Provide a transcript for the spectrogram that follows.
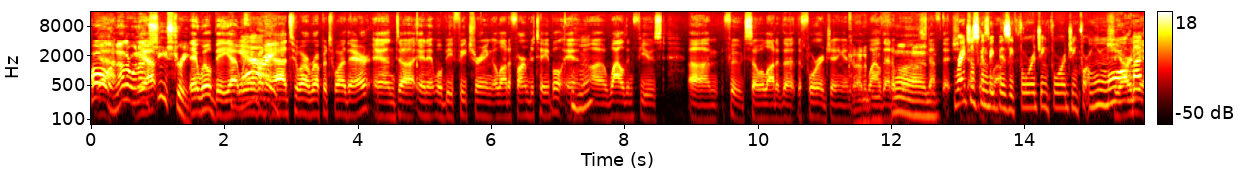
Oh, another one on C Street. It will be, yeah. We're going Great. to add to our repertoire there, and uh, and it will be featuring a lot of farm to table and Mm-hmm. uh, wild infused um, food. So a lot of the, the foraging and Gotta wild edible fun. stuff that she Rachel's going to be well. busy foraging, foraging, for more, much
